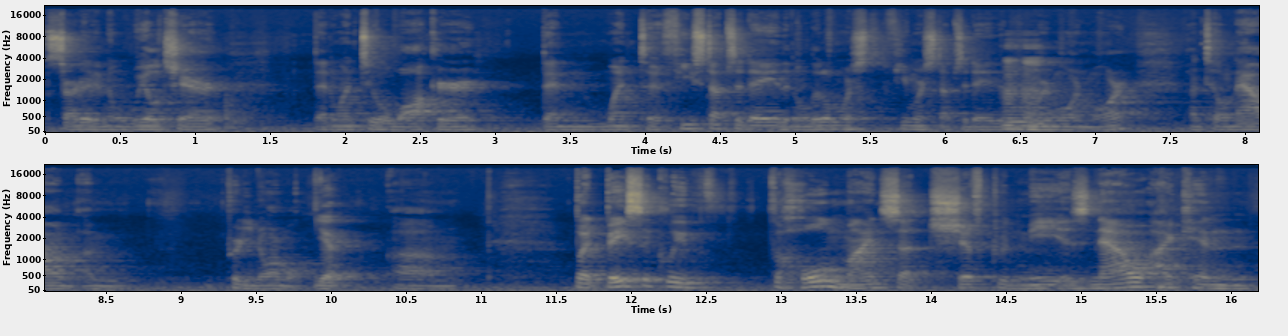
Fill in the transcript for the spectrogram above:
started in a wheelchair, then went to a walker, then went to a few steps a day, then a little more, a few more steps a day, then Mm-hmm. more and more and more, until now I'm, I'm pretty normal. Yep. Um, but basically, the whole mindset shift with me is now I can,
